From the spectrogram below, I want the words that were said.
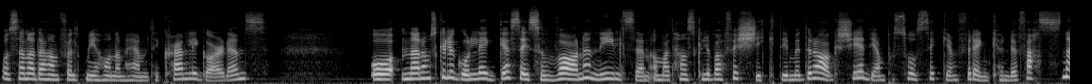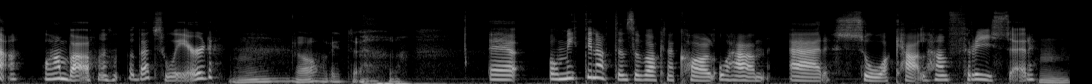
Och sen hade han följt med honom hem till Cranley Gardens. Och när de skulle gå och lägga sig så varnade Nielsen om att han skulle vara försiktig med dragkedjan på sovsäcken för den kunde fastna. Och han bara, that's weird. Mm, ja, lite. Eh, och mitt i natten så vaknar Carl och han är så kall. Han fryser. Mm.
